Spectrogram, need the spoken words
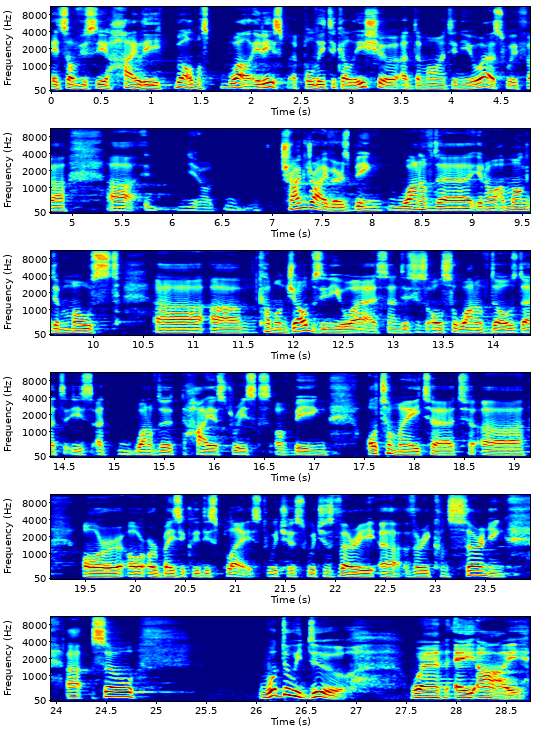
it's obviously a highly almost well, it is a political issue at the moment in the US with uh, uh, you know truck drivers being one of the you know among the most uh, um, common jobs in the US, and this is also one of those that is at one of the highest risks of being automated uh, or, or, or basically displaced, which is which is very uh, very concerning. Uh, so, what do we do when AI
